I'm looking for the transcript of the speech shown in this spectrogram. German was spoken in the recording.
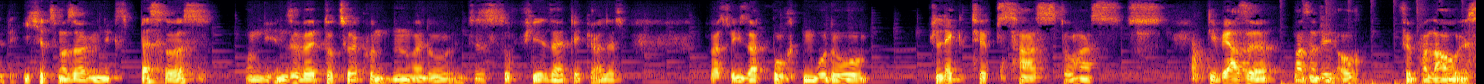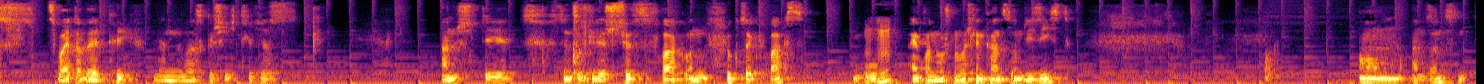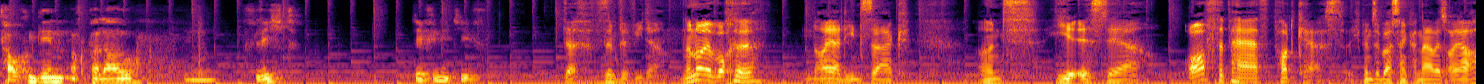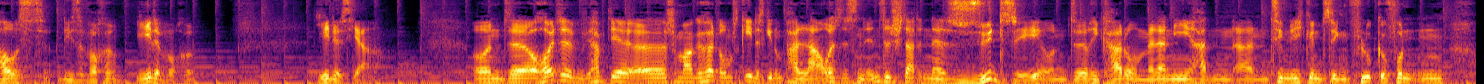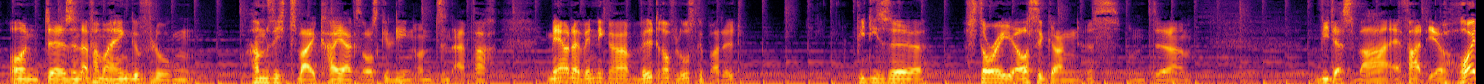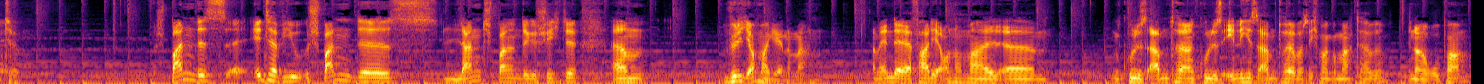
würde ich jetzt mal sagen, nichts Besseres, um die Inselwelt dort zu erkunden, weil du, das ist so vielseitig alles. Du hast, wie gesagt, Buchten, wo du Flecktipps hast, du hast diverse, was natürlich auch für Palau ist, Zweiter Weltkrieg, wenn was Geschichtliches ansteht, sind so viele Schiffswrack und Flugzeugwracks, wo mhm. du einfach nur schnorcheln kannst und die siehst. Um, ansonsten tauchen gehen auf Palau, mhm. Pflicht, definitiv. Da sind wir wieder. Eine neue Woche, neuer Dienstag und hier ist der Off the Path Podcast. Ich bin Sebastian Canaves, euer Host diese Woche, jede Woche, jedes Jahr. Und äh, heute habt ihr äh, schon mal gehört, worum es geht. Es geht um Palau. Es ist eine Inselstadt in der Südsee und äh, Ricardo und Melanie hatten einen ziemlich günstigen Flug gefunden und äh, sind einfach mal hingeflogen, haben sich zwei Kajaks ausgeliehen und sind einfach mehr oder weniger wild drauf losgepaddelt. Wie diese Story ausgegangen ist und äh, wie das war, erfahrt ihr heute. Spannendes äh, Interview, spannendes Land, spannende Geschichte. Ähm, würde ich auch mal gerne machen. Am Ende erfahrt ihr auch nochmal ähm, ein cooles Abenteuer, ein cooles ähnliches Abenteuer, was ich mal gemacht habe in Europa.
